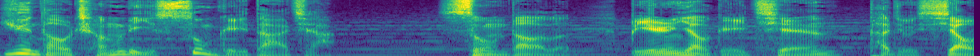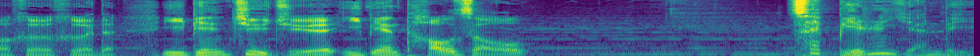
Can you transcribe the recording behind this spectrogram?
运到城里送给大家。送到了，别人要给钱，他就笑呵呵的，一边拒绝一边逃走。在别人眼里，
